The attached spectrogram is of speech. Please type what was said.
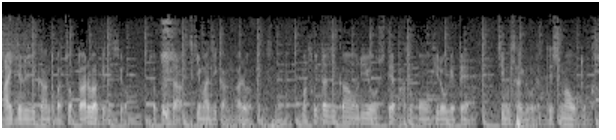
空いてる時間とかちょっとあるわけですよ。ちょっとした隙間時間があるわけですね。まあそういった時間を利用してパソコンを広げて事務作業をやってしまおうとか、こ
